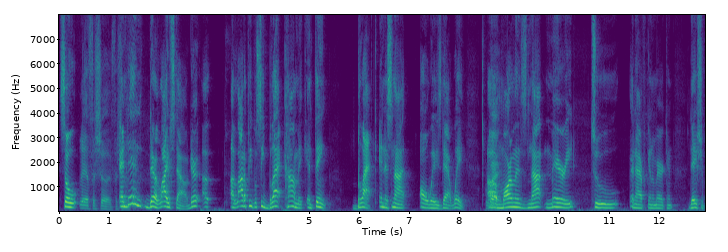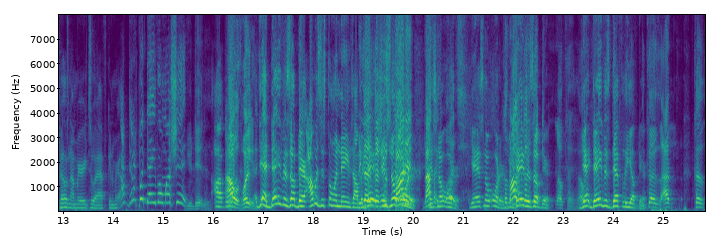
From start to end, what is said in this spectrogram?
So, Yeah, for sure. For sure. and then their lifestyle. There, a, a lot of people see black comic and think black, and it's not always that way. Uh, Marlon's not married to an African American. Dave Chappelle's not married to an African American. Did I put Dave on my shit? You didn't. Uh, I was waiting. Yeah, Dave is up there. I was just throwing names out, Because- Dave, because you there's no started- order. and I was There's like, no what? order. Yeah, it's no order. But Dave is up the- there. Okay. Yeah, Dave is definitely up there. Because I, because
